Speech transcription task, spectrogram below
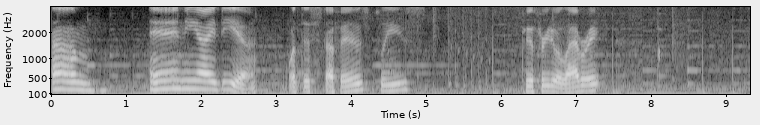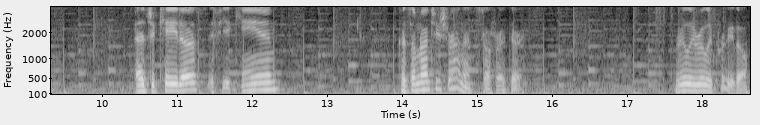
um, any idea what this stuff is, please feel free to elaborate. Educate us if you can. Because I'm not too sure on that stuff right there. Really, really pretty though.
